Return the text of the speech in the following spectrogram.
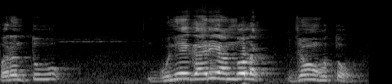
परंतु गुन्हेगारी आंदोलक जेव्हा होतो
